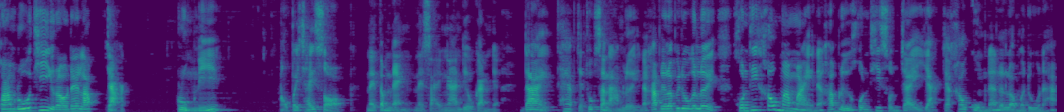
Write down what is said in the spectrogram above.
ความรู้ที่เราได้รับจากกลุ่มนี้ เอาไปใช้สอบในตำแหน่งในสายงานเดียวกันเนี่ยได้แทบจะทุกสนามเลยนะครับเดี๋ยวเราไปดูกันเลย คนที่เข้ามาใหม่นะครับหรือคนที่สนใจอยากจะเข้ากลุ่มนะเดี๋ยวเรามาดูนะฮะ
